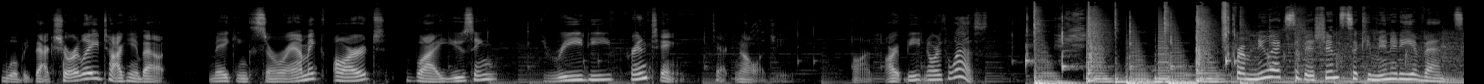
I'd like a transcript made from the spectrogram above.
We'll be back shortly talking about making ceramic art by using 3D printing technology on Artbeat Northwest. From new exhibitions to community events,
